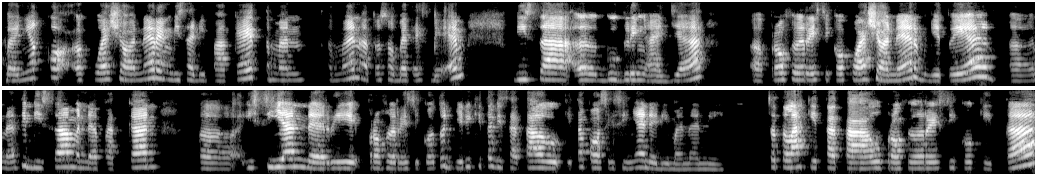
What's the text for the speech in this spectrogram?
Banyak kok kuesioner uh, yang bisa dipakai teman teman atau sobat SBM bisa uh, googling aja uh, profil risiko kuesioner begitu ya. Uh, nanti bisa mendapatkan uh, isian dari profil risiko itu jadi kita bisa tahu kita posisinya ada di mana nih setelah kita tahu profil resiko kita,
